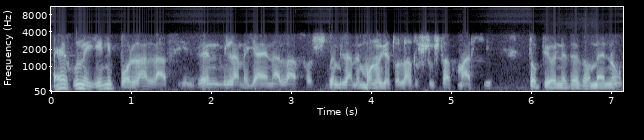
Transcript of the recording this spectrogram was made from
Έχουν γίνει πολλά λάθη. Δεν μιλάμε για ένα λάθος. Δεν μιλάμε μόνο για το λάθος του σταθμάρχη, το οποίο είναι δεδομένο.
